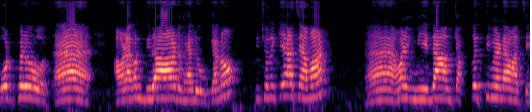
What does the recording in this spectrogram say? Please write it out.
কোর্ট ফেরত হ্যাঁ। আমার এখন বিরাট ভ্যালু। কেন? পিছনে কে আছে আমার? হ্যাঁ আমার ম্যাডাম চক্রবর্তী ম্যাডাম আছে।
